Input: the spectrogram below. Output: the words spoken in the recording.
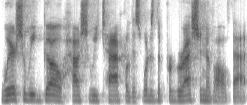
where should we go? How should we tackle this? What is the progression of all of that?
